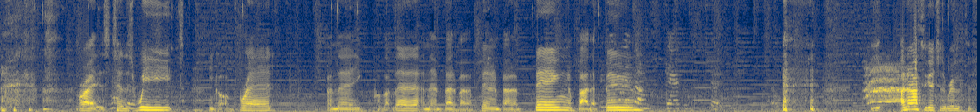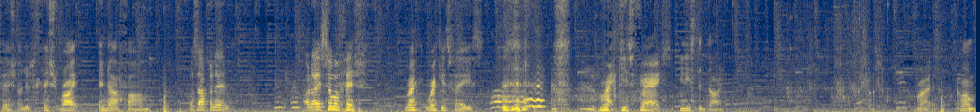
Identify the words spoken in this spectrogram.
Right, let's turn this wheat. You got bread. And then you put that there. And then bada bada bing, bada bing, bada boom. I'm scared of stones. You- I don't have to go to the river to fish. I just fish right in our farm. What's happening? Oh no, it's someone fish. Wreck, wreck his face. Oh, wreck his face. He needs to die. Right, come on.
